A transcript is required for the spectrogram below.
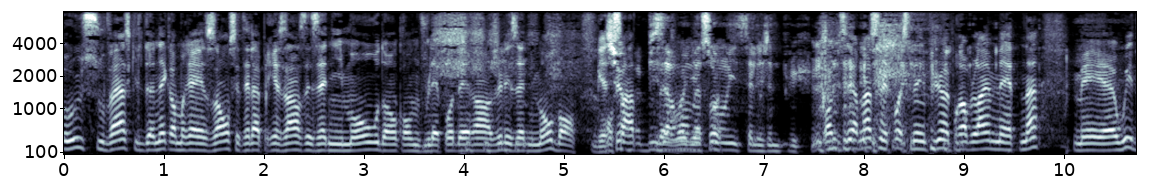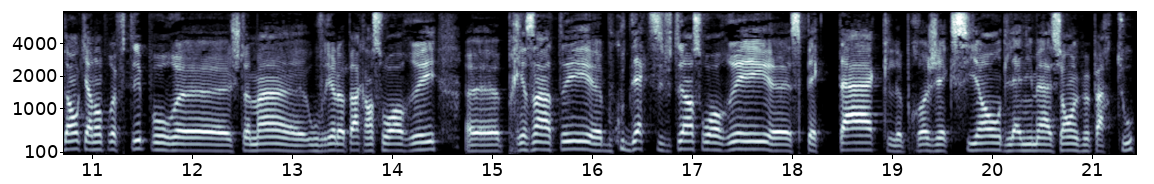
eux, souvent, ce qu'ils donnaient comme raison, c'était la présence des animaux, donc on ne voulait pas déranger les animaux. Bon, Bien on sûr. Bizarrement, ben, ouais, bien sûr. maintenant, il- ça les gêne plus. Bon, bizarrement, ce n'est pas, ce n'est plus un problème maintenant. Mais euh, oui, donc ils en ont profité pour euh, justement euh, ouvrir le parc en soirée, euh, présenter beaucoup d'activités en soirée, spectacles, projections, de l'animation un peu partout.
